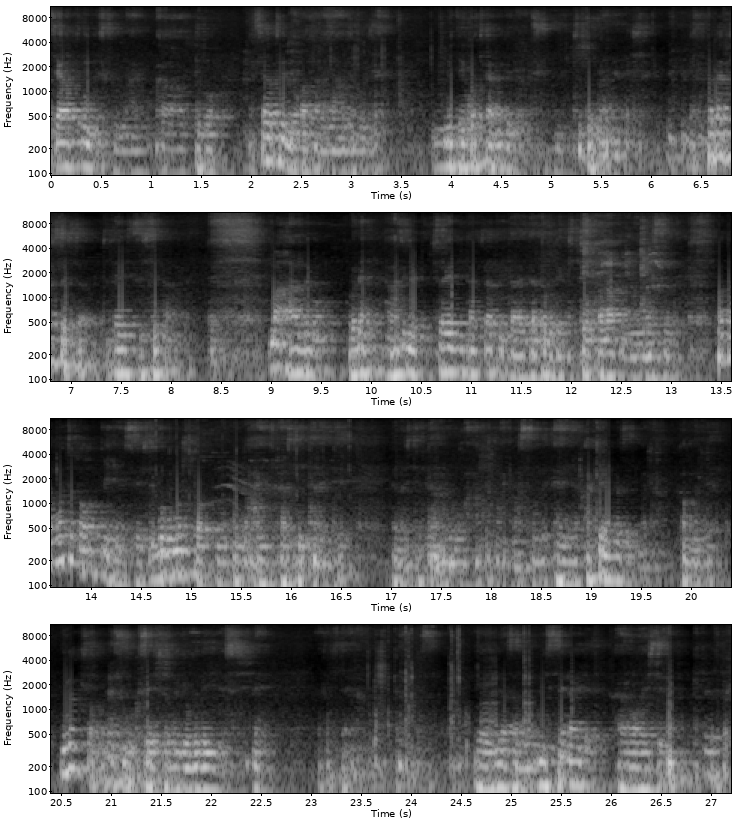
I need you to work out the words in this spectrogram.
立ち上がってくるんですけどなんかってこう立ち上がってくるよかったらなと思って見てこっちから見てたんですけどちょっと残念でした私としてはちょっと演出してたのでまああでもこれね初めて初演に立ち会っていただいたところで貴重かなと思いましたのでまたもうちょっと大きい編成して僕もちょっと今度入らせていただいてやらせていただこうかなと思いますので、えー、諦めずにまた頑張って今木さんもねすごく青春の曲でいいですしねやっていきたいなと思っております皆さんも見捨てないで応援していただければ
